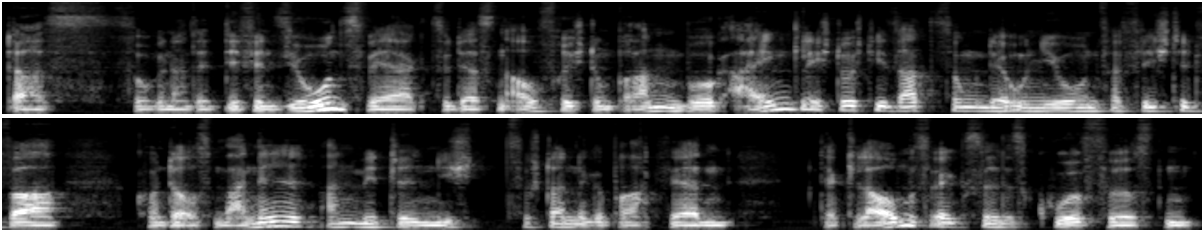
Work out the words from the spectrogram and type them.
Das sogenannte Defensionswerk, zu dessen Aufrichtung Brandenburg eigentlich durch die Satzungen der Union verpflichtet war, konnte aus Mangel an Mitteln nicht zustande gebracht werden, der Glaubenswechsel des Kurfürsten,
